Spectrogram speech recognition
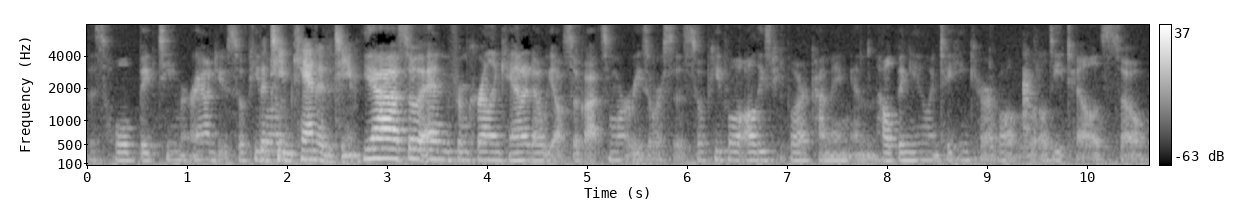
this whole big team around you. So people The Team Canada team. Yeah, so and from Curling Canada we also got some more resources. So people all these people are coming and helping you and taking care of all the little details. So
